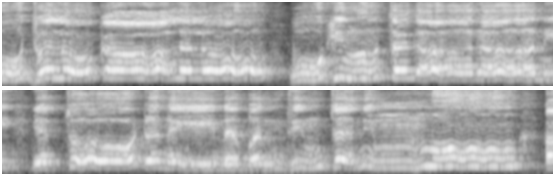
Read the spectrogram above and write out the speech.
ఊర్ధ్వలోకాలలో ఊహించగారాని ఎచ్చోటనైన బంధించనిమ్ము ఆ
